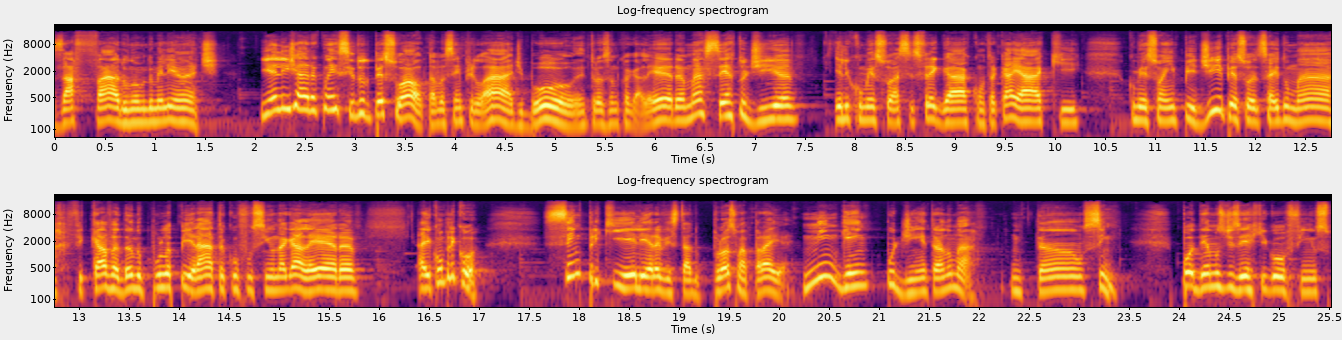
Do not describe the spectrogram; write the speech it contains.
Zafar, o nome do meliante. E ele já era conhecido do pessoal, tava sempre lá, de boa, entrosando com a galera, mas certo dia ele começou a se esfregar contra caiaque, começou a impedir pessoas de sair do mar, ficava dando pula pirata com o focinho na galera. Aí complicou. Sempre que ele era avistado próximo à praia, ninguém podia entrar no mar. Então, sim, podemos dizer que golfinhos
